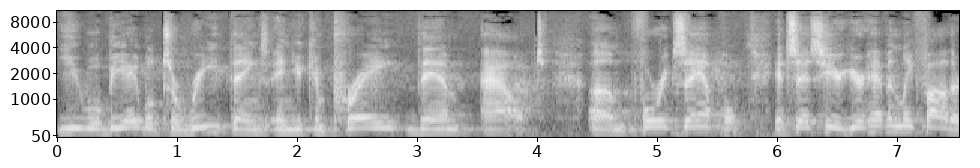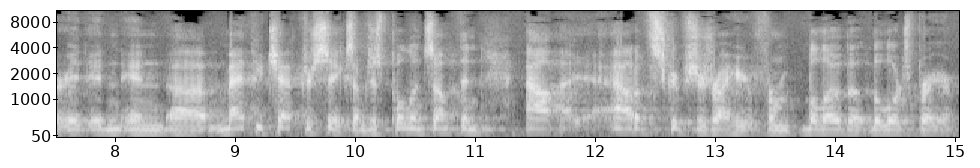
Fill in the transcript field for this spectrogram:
you will be able to read things and you can pray them out. Um, for example, it says here, Your Heavenly Father, in, in uh, Matthew chapter 6, I'm just pulling something out, out of the scriptures right here from below the, the Lord's Prayer.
